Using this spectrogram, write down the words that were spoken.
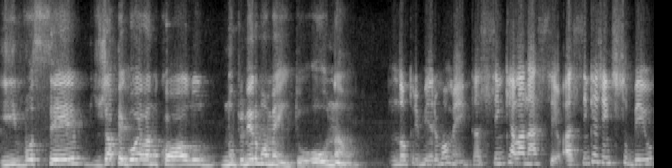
e você já pegou ela no colo no primeiro momento ou não? No primeiro momento, assim que ela nasceu, assim que a gente subiu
